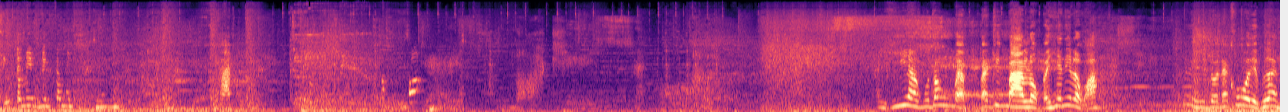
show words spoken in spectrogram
Blink kami, blink kami. ชัด ไอ้เหี้ยกูต้องแบบแบ็คกิ้งบาร์หลบไอ้เหี้ยนี่เหรอวะเฮ้ยโดนแอคโคดิเพื่อน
